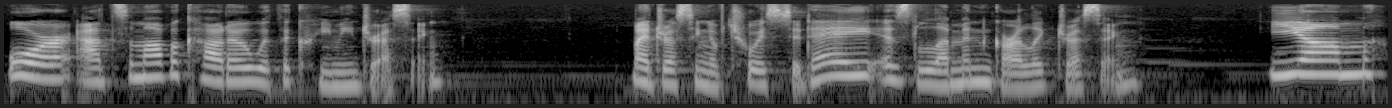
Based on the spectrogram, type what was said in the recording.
or add some avocado with a creamy dressing. My dressing of choice today is lemon garlic dressing. Yum!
